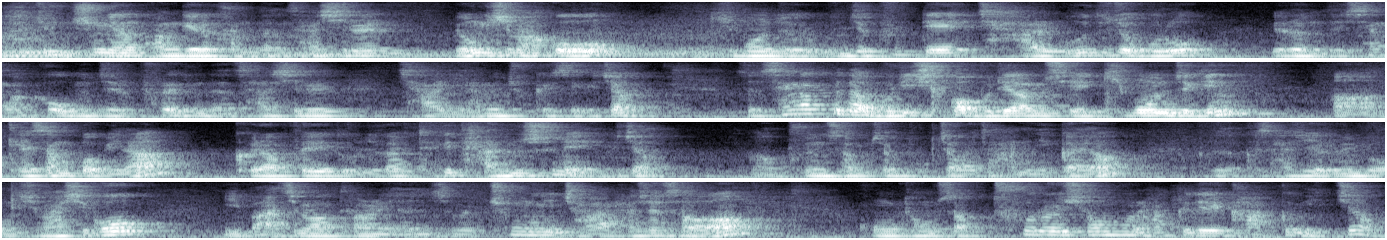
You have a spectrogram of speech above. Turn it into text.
아주 중요한 관계를 갖는다는 사실을 명심하고 기본적으로 문제 풀 때 잘 의도적으로 여러분들이 생각하고 문제를 풀어야 된다는 사실을 잘 이해하면 좋겠어요. 그죠? 생각보다 무리식과 무리함수의 기본적인 어, 계산법이나 그 그래프의 논리가 되게 단순해요. 그죠? 어, 분수함처럼 복잡하지 않으니까요. 그래서 그 사실 여러분 명심하시고 이 마지막 단원 연습을 충분히 잘 하셔서 공통수학 2를 시험 보는 학교들이 가끔 있죠.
